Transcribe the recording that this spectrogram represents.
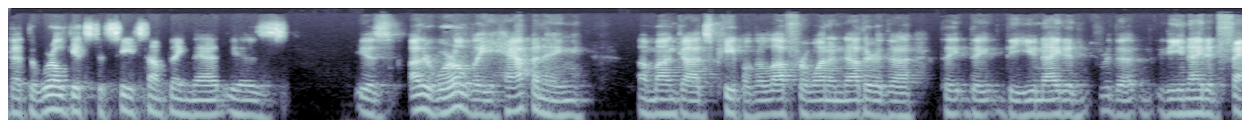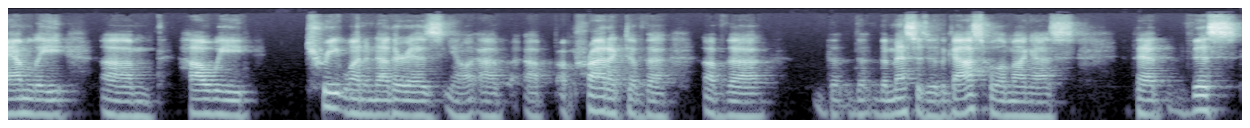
that the world gets to see something that is is otherworldly happening among God's people, the love for one another, the the the, the united the the united family, um, how we treat one another as you know a, a, a product of the of the, the the message of the gospel among us. That this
